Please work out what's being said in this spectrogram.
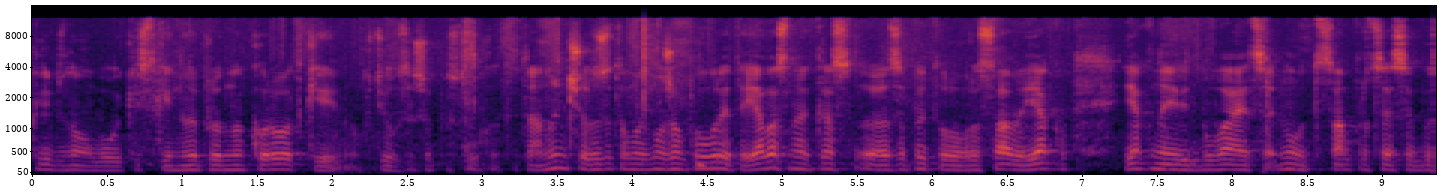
Кліп знову був якийсь такий невиправдано короткий, ну, хотілося ще послухати. Та, ну нічого, зато ми зможемо поговорити. Я власне якраз е, запитував Росави, як, як в неї відбувається ну, сам процес якби,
